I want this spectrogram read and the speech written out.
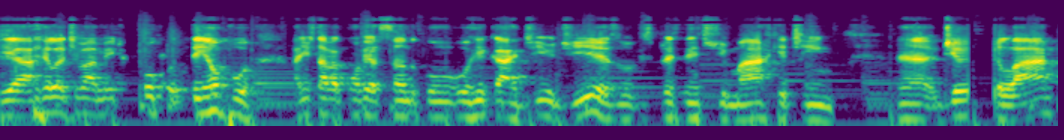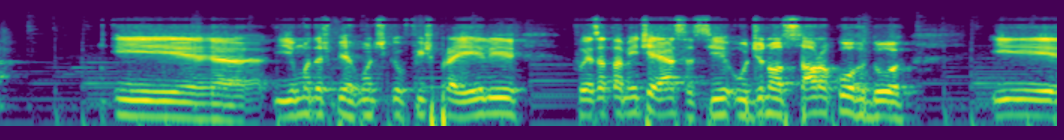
E há relativamente pouco tempo, a gente estava conversando com o Ricardinho Dias, o vice-presidente de marketing é, de lá, e, e uma das perguntas que eu fiz para ele foi exatamente essa: se o dinossauro acordou. E,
